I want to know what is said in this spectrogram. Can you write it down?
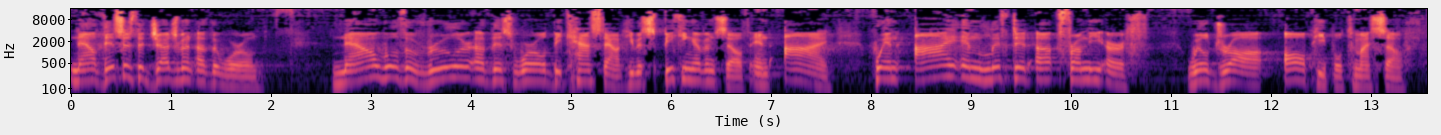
now this is the judgment of the world. Now will the ruler of this world be cast out. He was speaking of himself, and I, when I am lifted up from the earth, will draw all people to myself.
